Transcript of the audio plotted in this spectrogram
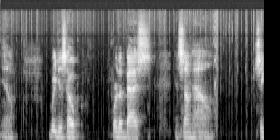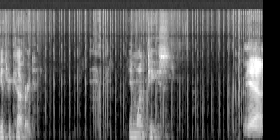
You know, we just hope for the best and somehow she gets recovered in one piece. Yeah.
